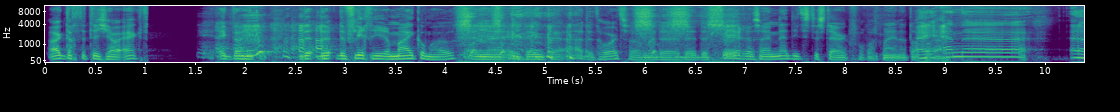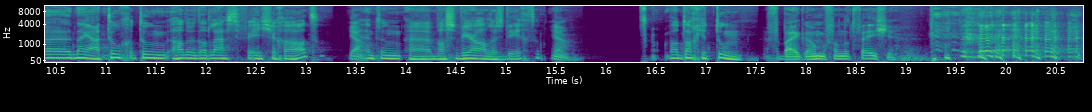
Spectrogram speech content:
Oh, ik dacht, het is jouw act. Ik denk, de, de, er vliegt hier een mic omhoog. En eh, ik denk, ah, dit hoort zo. Maar de, de, de sferen zijn net iets te sterk volgens mij in het Hey, apparaat. en eh, eh, nou ja, toen, toen hadden we dat laatste feestje gehad. Ja, En toen was weer alles dicht. ja. Wat dacht je toen? Even bijkomen van het feestje.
